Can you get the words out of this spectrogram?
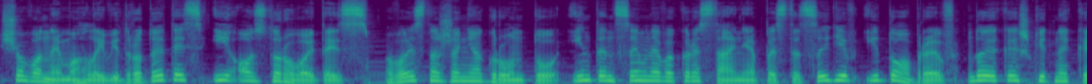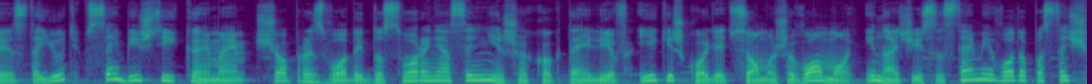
щоб вони могли відродитись і оздоровитись. Виснаження ґрунту, інтенсивне використання пестицидів і добрив, до яких шкідники стають все більш стійкими, що призводить до створення сильніших коктейлів, які шкодять всьому живому і нашій системі водопостачання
